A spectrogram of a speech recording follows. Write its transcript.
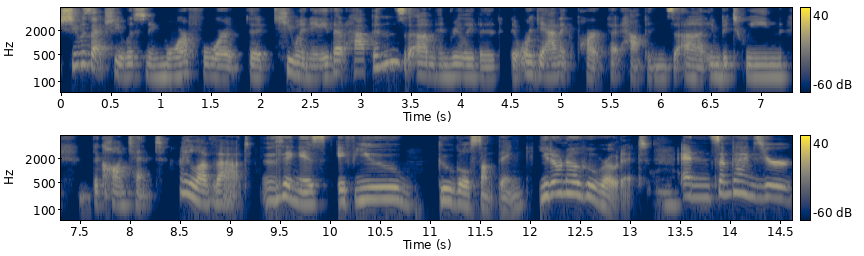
she was actually listening more for the q&a that happens um, and really the, the organic part that happens uh, in between the content. I love that. The thing is if you Google something, you don't know who wrote it. Mm-hmm. And sometimes you're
